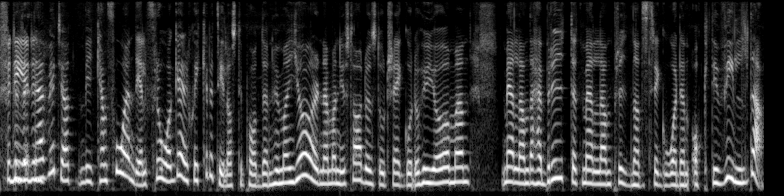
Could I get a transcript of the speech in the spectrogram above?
för det, det, där vet jag att vi kan få en del frågor skickade till oss till podden. Hur man gör när man just har en stor trädgård och hur gör man mellan det här brytet mellan prydnadsträdgården och det vilda.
